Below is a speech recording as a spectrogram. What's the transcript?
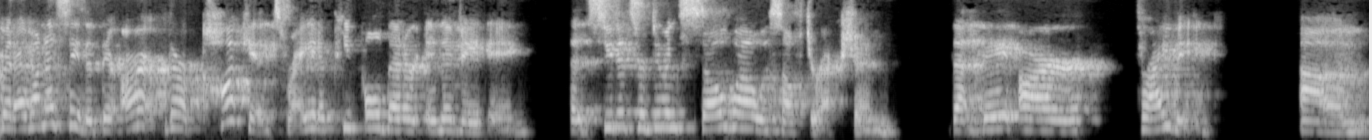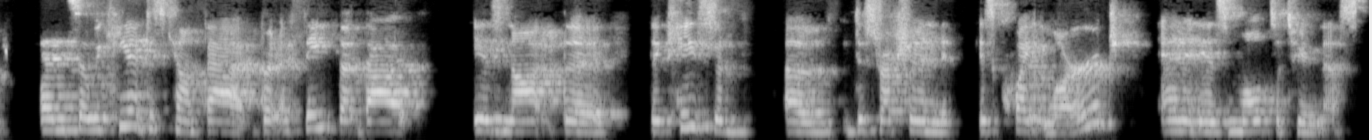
but I want to say that there are there are pockets, right, of people that are innovating. That students are doing so well with self direction that they are thriving, um, and so we can't discount that. But I think that that is not the the case of of disruption is quite large and it is multitudinous.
